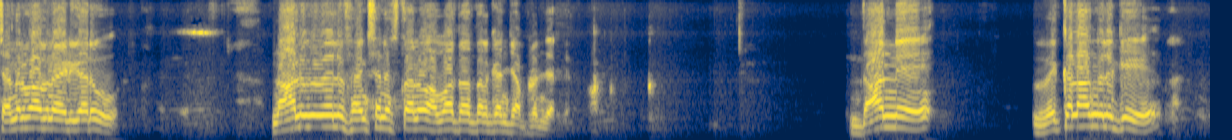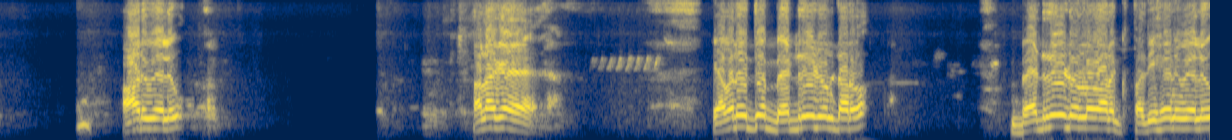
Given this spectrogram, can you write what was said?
చంద్రబాబు నాయుడు గారు నాలుగు వేలు ఫెన్షన్ ఇస్తాను అవ్వాతాతలకి అని చెప్పడం జరిగింది. దాన్ని వికలాంగులకి ఆరు వేలు అలాగే ఎవరైతే బెడ్ రీడ్ ఉంటారో బెడ్ రీడ్ ఉన్న వారికి పదిహేను వేలు.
